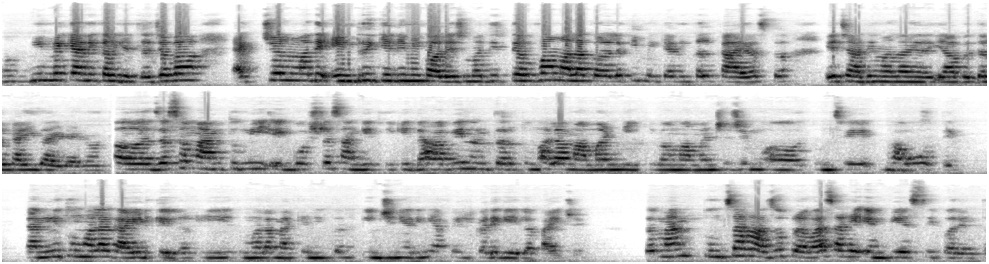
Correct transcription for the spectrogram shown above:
मग मी मेकॅनिकल घेतलं. जेव्हा ऍक्च्युअलमध्ये एंट्री केली मी कॉलेजमध्ये तेव्हा मला कळलं की मेकॅनिकल काय असतं. याच्या आधी मला याबद्दल काहीच आयडिया नव्हती. जसं मॅम तुम्ही एक गोष्ट सांगितली की दहावी नंतर तुम्हाला मामांनी किंवा मामांचे जे तुमचे भाऊ होते त्यांनी तुम्हाला गाईड केलं की तुम्हाला मेकॅनिकल इंजिनिअरिंग या फील्डकडे गेलं पाहिजे. तर मॅम तुमचा हा जो प्रवास आहे एमपीएससी पर्यंत.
